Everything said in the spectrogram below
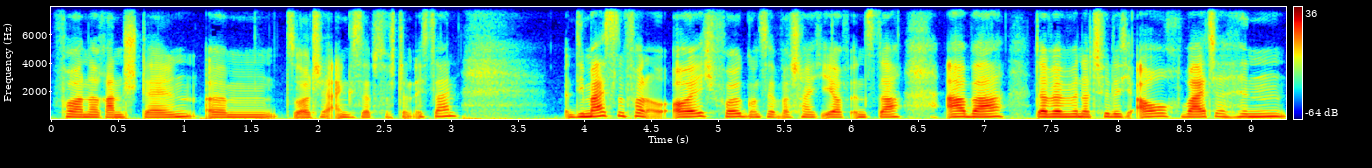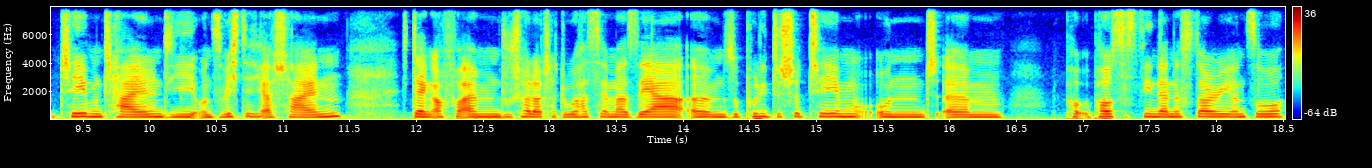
vorne ranstellen. Ähm, sollte ja eigentlich selbstverständlich sein. Die meisten von euch folgen uns ja wahrscheinlich eher auf Insta, aber da werden wir natürlich auch weiterhin Themen teilen, die uns wichtig erscheinen. Ich denke auch vor allem, du Charlotte, du hast ja immer sehr ähm, so politische Themen und ähm, po- postest die in deine Story und so.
